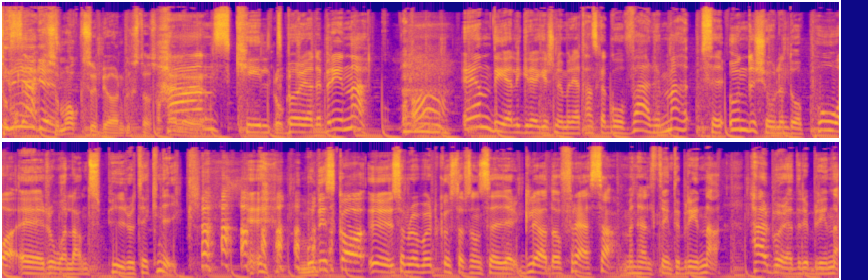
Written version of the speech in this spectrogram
Som, exakt. som också är Björn Gustafsson. Hans kilt Robert. började brinna. Ah. En del i Gregers nummer är att han ska gå och värma sig under kjolen då på eh, Rolands pyroteknik. Eh, och det ska, eh, som Robert Gustafsson säger, glöda och fräsa men helst inte brinna. Här började det brinna.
